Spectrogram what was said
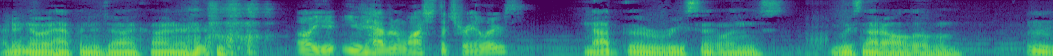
I didn't know what happened to John Connor. Oh, you you haven't watched the trailers? not the recent ones. At least not all of them. Hmm.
